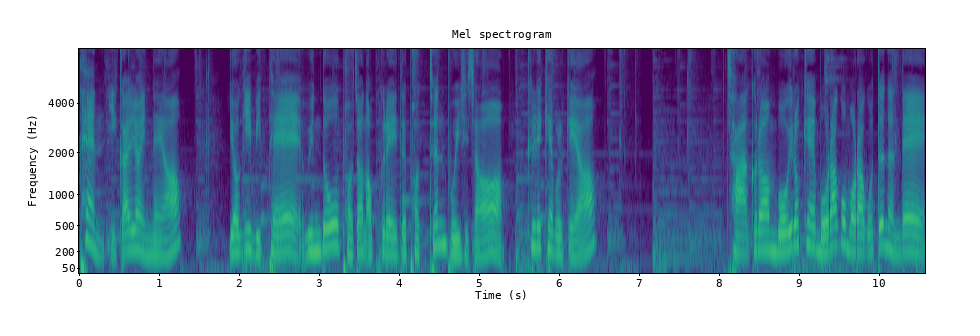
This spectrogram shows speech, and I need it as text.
10이 깔려 있네요. 여기 밑에 윈도우 버전 업그레이드 버튼 보이시죠? 클릭해 볼게요. 자, 그럼 뭐 이렇게 뭐라고 뭐라고 뜨는데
